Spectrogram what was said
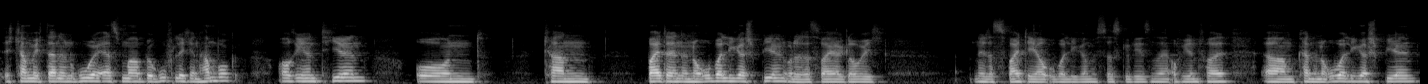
Ich kann mich dann in Ruhe erstmal beruflich in Hamburg orientieren und kann weiterhin in der Oberliga spielen. Oder das war ja, glaube ich, ne, das zweite Jahr Oberliga müsste das gewesen sein, auf jeden Fall. Ähm, kann in der Oberliga spielen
